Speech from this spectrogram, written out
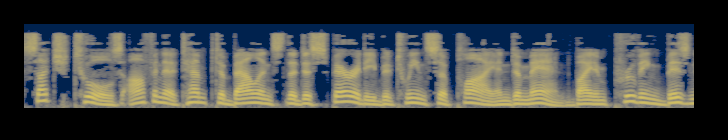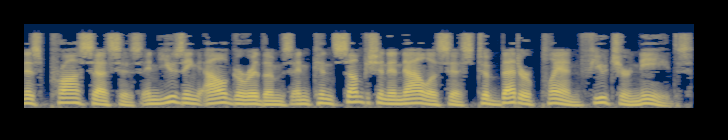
Such tools often attempt to balance the disparity between supply and demand by improving business processes and using algorithms and consumption analysis to better plan future needs.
